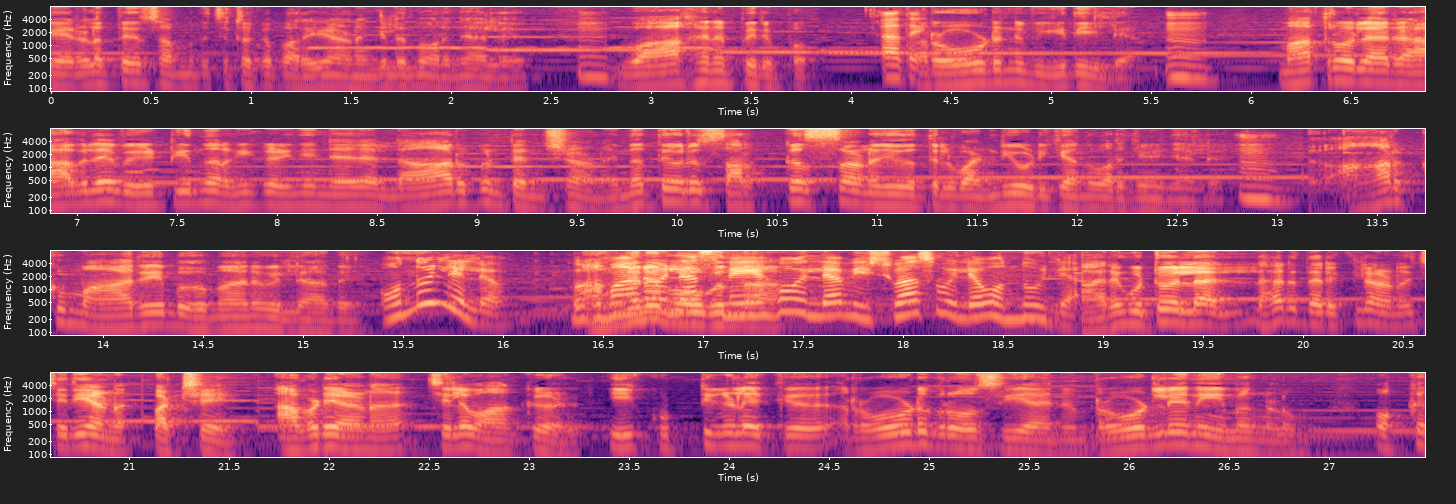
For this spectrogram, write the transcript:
കേരളത്തെ സംബന്ധിച്ചിട്ടൊക്കെ പറയുകയാണെങ്കിൽ എന്ന് പറഞ്ഞാൽ വാഹനപ്പെരുപ്പം. വാഹന പെരുപ്പം അതെ. റോഡിന് വീതിയില്ല. മാത്രമല്ല രാവിലെ വീട്ടിൽ നിന്ന് ഇറങ്ങിക്കഴിഞ്ഞ് കഴിഞ്ഞാൽ എല്ലാവർക്കും ടെൻഷനാണ്. ഇന്നത്തെ ഒരു സർക്കസ് ആണ് ജീവിതത്തിൽ വണ്ടി ഓടിക്കുക എന്ന് പറഞ്ഞു കഴിഞ്ഞാൽ. ഉം. ആർക്കും ആരെയും ബഹുമാനമില്ലാതെ ഒന്നുമില്ലല്ലോ. ബഹുമാനമില്ല സ്നേഹമില്ല ഇല്ല ഒന്നുമില്ല. ആരും കുറ്റമല്ല എല്ലാവരും തിരക്കിലാണ് ശരിയാണ്. പക്ഷേ അവിടെയാണ് ചില വാക്കുകൾ ഈ കുട്ടികളേക്ക് റോഡ് ക്രോസ് ചെയ്യാനും റോഡിലെ നിയമങ്ങളും ഒക്കെ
